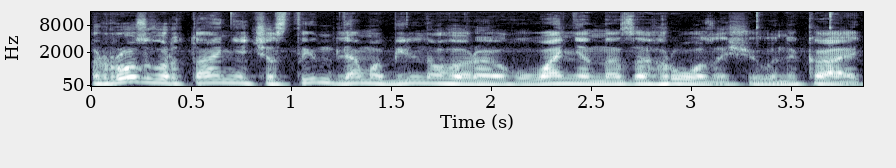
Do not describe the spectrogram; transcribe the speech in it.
розгортання частин для мобільного реагування на загрози, що виникають.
